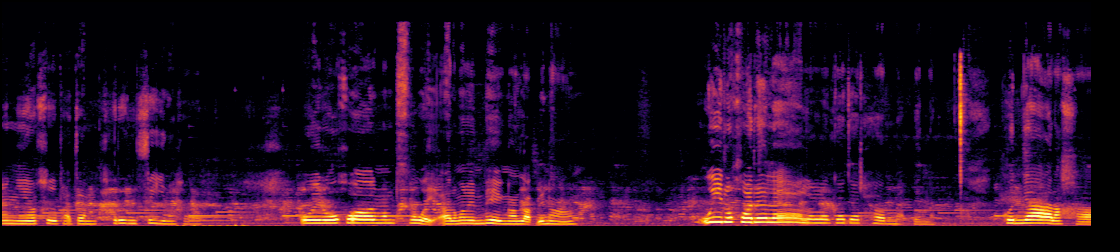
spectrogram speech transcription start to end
อันนี้คือพระจันทร์ครึ่งซี่นะคะ โอ้ยทุกคนมันสวยอะแล้วมันเป็นเพลงนอนหลับด้วยนะ อุ้ยทุกคนได้แล้ว แล้วเราก็จะทำแบบเป็นคุณย่านะคะ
